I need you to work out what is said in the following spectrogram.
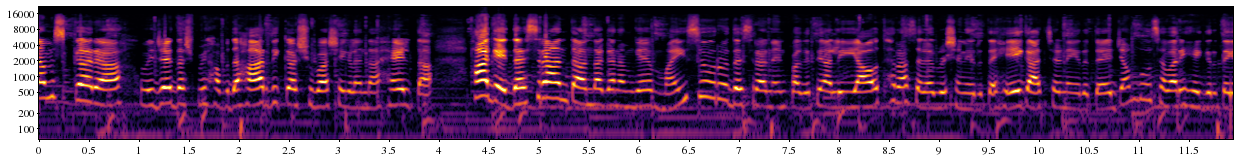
ನಮಸ್ಕಾರ. ವಿಜಯದಶಮಿ ಹಬ್ಬದ ಹಾರ್ದಿಕ ಶುಭಾಶಯಗಳನ್ನು ಹೇಳ್ತಾ, ಹಾಗೆ ದಸರಾ ಅಂತ ಅಂದಾಗ ನಮಗೆ ಮೈಸೂರು ದಸರಾ ನೆನಪಾಗುತ್ತೆ. ಅಲ್ಲಿ ಯಾವ ಥರ ಸೆಲೆಬ್ರೇಷನ್ ಇರುತ್ತೆ, ಹೇಗೆ ಆಚರಣೆ ಇರುತ್ತೆ, ಜಂಬೂ ಸವಾರಿ ಹೇಗಿರುತ್ತೆ,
